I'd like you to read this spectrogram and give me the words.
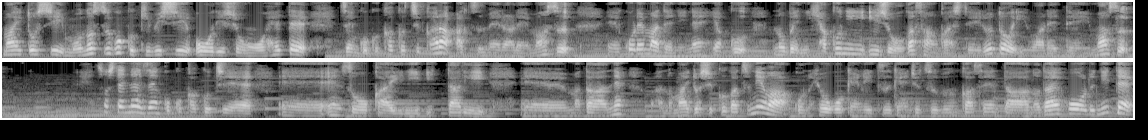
毎年ものすごく厳しいオーディションを経て、全国各地から集められます。えこれまでにね、約延べに100人以上が参加していると言われています。そしてね、全国各地へ、えー演奏会に行ったり、えーまたね、あの、毎年9月には、この兵庫県立芸術文化センターの大ホールにて、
